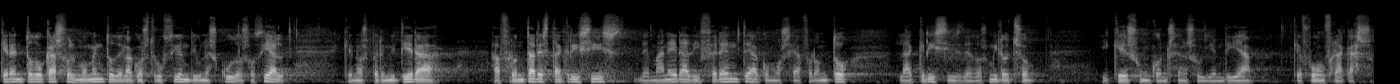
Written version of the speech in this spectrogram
que era en todo caso el momento de la construcción de un escudo social que nos permitiera afrontar esta crisis de manera diferente a como se afrontó la crisis de 2008 y que es un consenso hoy en día que fue un fracaso.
